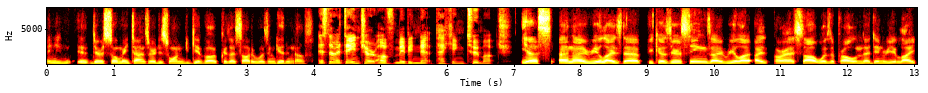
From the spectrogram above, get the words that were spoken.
And you, it, there are so many times where I just wanted to give up because I thought it wasn't good enough. is there a danger of maybe nitpicking too much Yes, and I realized that because there's things I realized I or I thought was a problem that I didn't really like.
